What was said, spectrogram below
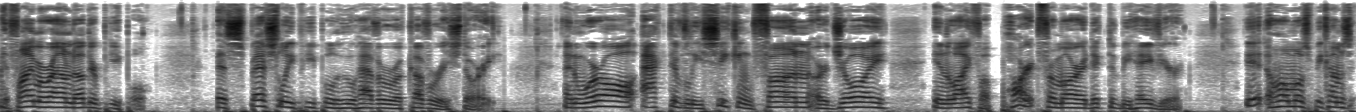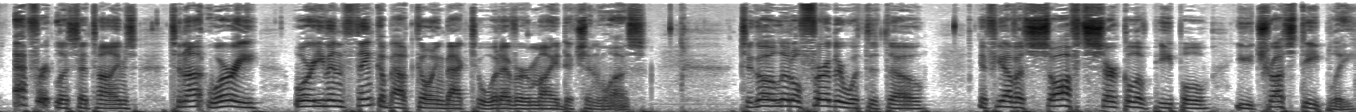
If I'm around other people, especially people who have a recovery story. And we're all actively seeking fun or joy in life apart from our addictive behavior. It almost becomes effortless at times to not worry or even think about going back to whatever my addiction was. To go a little further with it, though, if you have a soft circle of people you trust deeply,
